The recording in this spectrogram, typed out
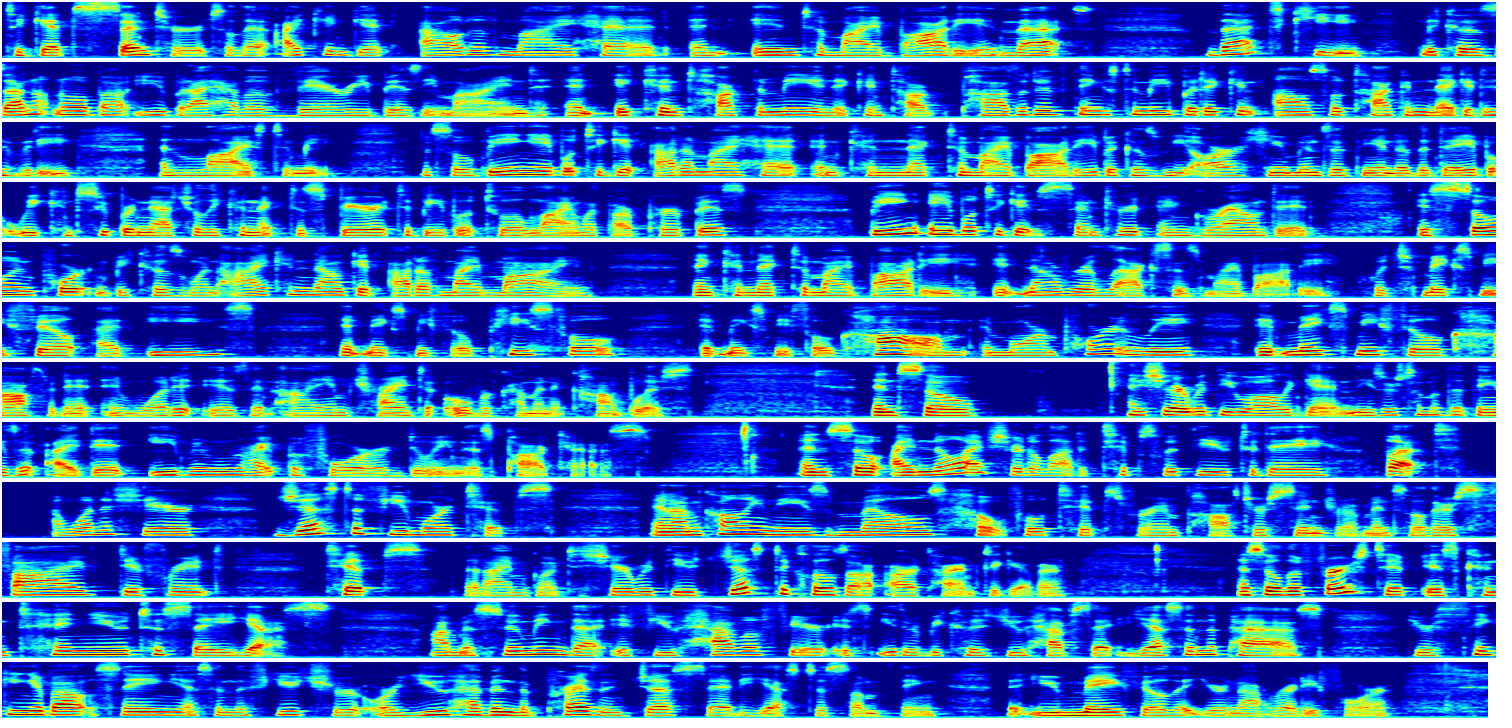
to get centered so that I can get out of my head and into my body. And that's that's key because I don't know about you, but I have a very busy mind and it can talk to me and it can talk positive things to me, but it can also talk negativity and lies to me. And so being able to get out of my head and connect to my body because we are humans at the end of the day, but we can supernaturally connect to spirit to be able to align with our purpose. Being able to get centered and grounded is so important because when I can now get out of my mind and connect to my body, it now relaxes my body, which makes me feel at ease. It makes me feel peaceful. It makes me feel calm. And more importantly, it makes me feel confident in what it is that I am trying to overcome and accomplish. And so I share with you all again, these are some of the things that I did even right before doing this podcast. And so I know I've shared a lot of tips with you today, but I want to share just a few more tips and I'm calling these Mel's helpful tips for imposter syndrome. And so there's five different tips that I'm going to share with you just to close out our time together. And so the first tip is continue to say yes. I'm assuming that if you have a fear, it's either because you have said yes in the past, you're thinking about saying yes in the future, or you have in the present just said yes to something that you may feel that you're not ready for.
